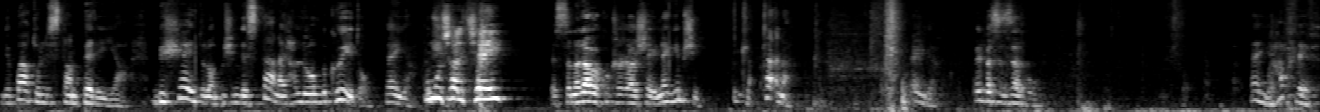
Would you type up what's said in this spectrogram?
li bagħtu l-istamperija biex jgħidulhom biex l-istana jħalluhom bi kwietu. Ejja. U mhux għal xejn? Issa naraw jekk hux għal xejn, ejja imxi. Itlaq, tlaqna. Ejja, ilbes iż-żarbu. Ejja, ħaffef.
